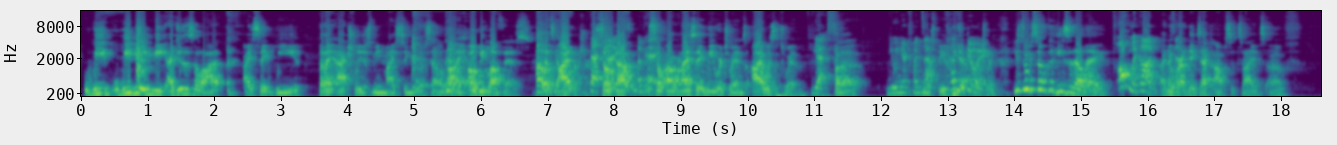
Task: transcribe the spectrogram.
we we being me. I do this a lot. I say we, but I actually just mean my singular self. Got like, it. oh, we love this. Oh, That's yeah, I. sure. That's so nice. that Okay. so uh, when I say we were twins, I was a twin. Yes, But uh, you and your twin most people, How's yeah, he doing? twin- He's doing so good. He's in L.A. Oh my god! I know we're on the exact opposite sides of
